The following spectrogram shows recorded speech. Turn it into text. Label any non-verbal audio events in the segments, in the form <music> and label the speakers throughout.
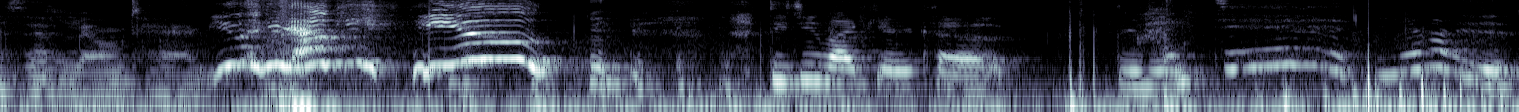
Speaker 1: It's a long time. You look so cute. Did you like your cup? Did you?
Speaker 2: did. Yes.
